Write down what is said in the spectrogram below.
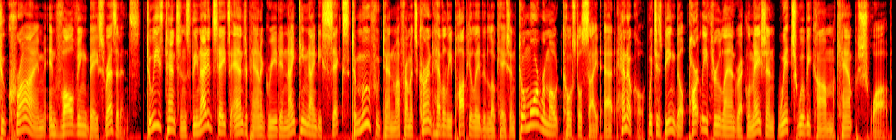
to crime involving base residents. To ease tensions, the United States and Japan agreed in 1996 to move Futenma from its current heavily populated location to a more remote coastal site at Henoko, which is being built partly through land reclamation, which will become Camp Schwab.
